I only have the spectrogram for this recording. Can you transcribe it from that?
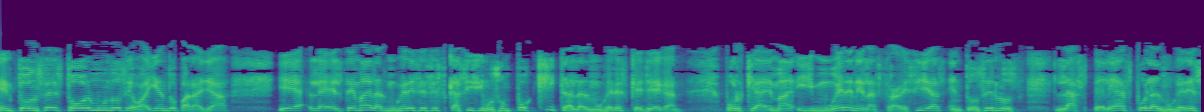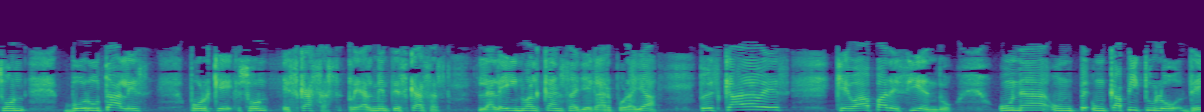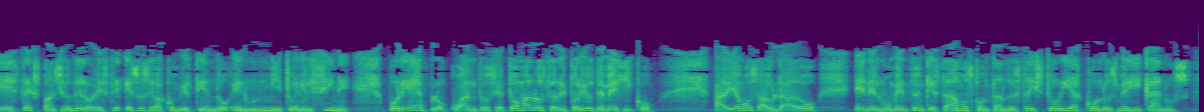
entonces todo el mundo se va yendo para allá. Y eh, el tema de las mujeres es escasísimo, son poquitas las mujeres que llegan, porque además, y mueren en las travesías, entonces las peleas por las mujeres son brutales porque son escasas, realmente escasas. La ley no alcanza a llegar por allá. Entonces cada vez que va apareciendo un capítulo de esta expansión del oeste, eso se va convirtiendo en un mito en el cine. Por ejemplo, cuando se toman los territorios de México, habíamos hablado en el momento en que estábamos contando esta historia con los mexicanos,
